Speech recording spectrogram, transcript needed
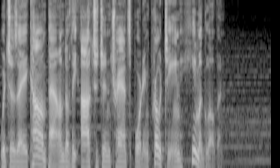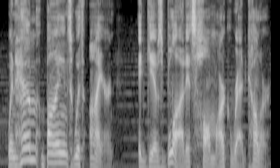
which is a compound of the oxygen-transporting protein hemoglobin. When heme binds with iron, it gives blood its hallmark red color.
